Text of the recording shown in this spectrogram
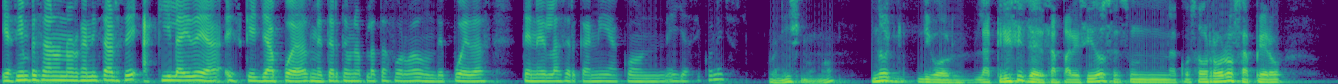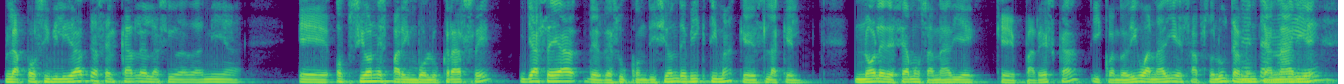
Y así empezaron a organizarse. Aquí la idea es que ya puedas meterte en una plataforma donde puedas tener la cercanía con ellas y con ellos. Buenísimo, ¿no? No, digo, la crisis de desaparecidos es una cosa horrorosa, pero la posibilidad de acercarle a la ciudadanía eh, opciones para involucrarse, ya sea desde su condición de víctima, que es la que no le deseamos a nadie que padezca, y cuando digo a nadie es absolutamente a nadie.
